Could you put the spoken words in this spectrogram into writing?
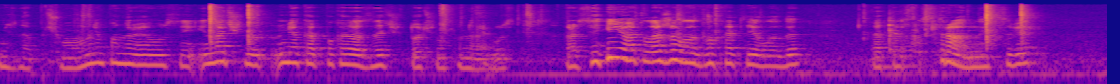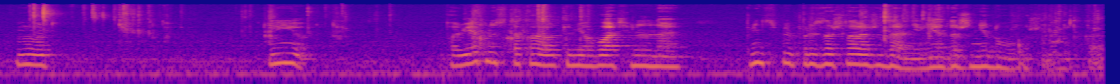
Не знаю, почему мне понравился. Иначе, мне как показалось, значит, точно понравилось. Раз я отложила, захотела, да? Это странный цвет. Вот. И поверхность такая вот у нее вафельная. В принципе, произошло ожидание. Я даже не думала, что будет такая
